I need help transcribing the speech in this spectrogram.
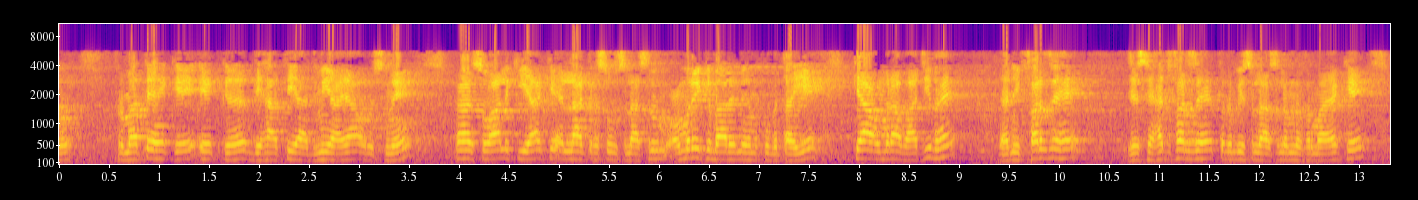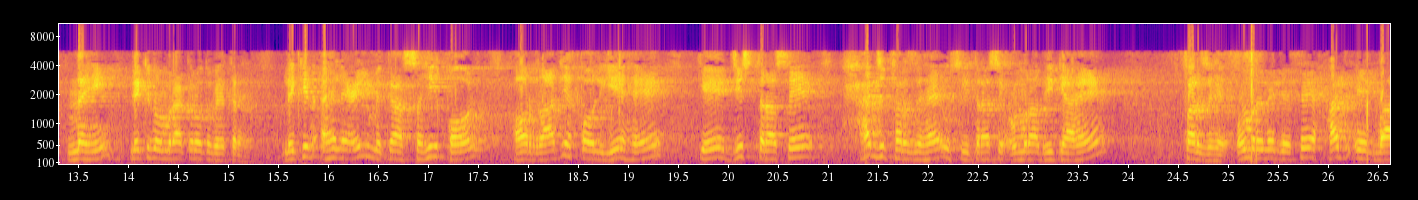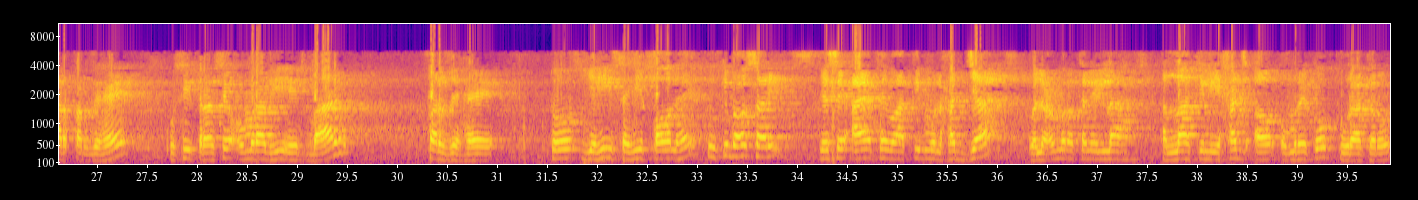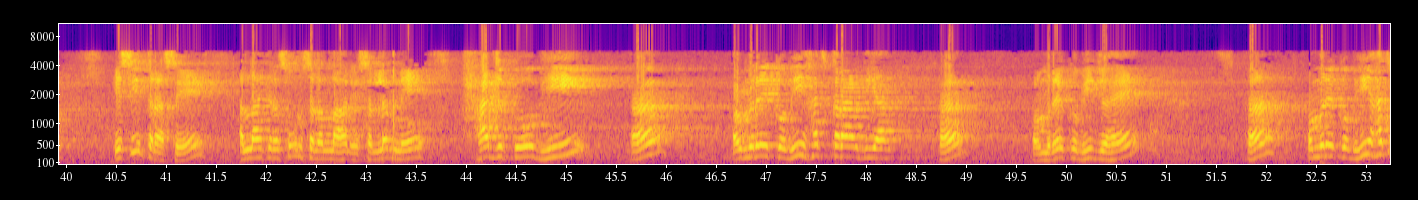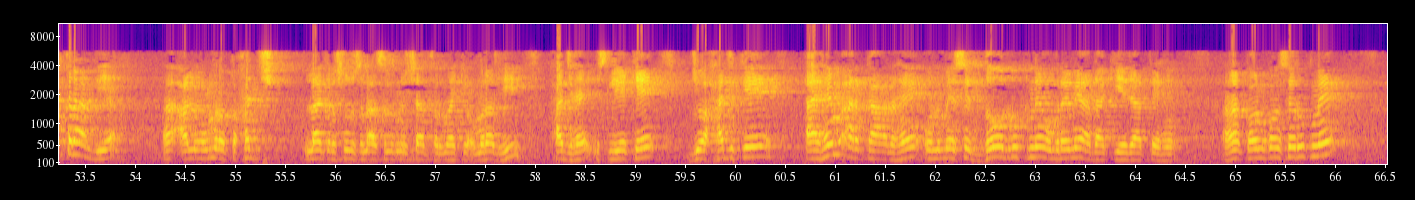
فرماتے ہیں کہ ایک دیہاتی آدمی آیا اور اس نے سوال کیا کہ اللہ کے رسول صلی اللہ علیہ وسلم عمرے کے بارے میں ہم کو بتائیے، کیا عمرہ واجب ہے؟ یعنی فرض ہے، جیسے حج فرض ہے تو نبی صلی اللہ علیہ وسلم نے فرمایا کہ نہیں، لیکن عمرہ کرو تو بہتر ہے۔ لیکن اہل علم کا صحیح قول اور راج قول یہ ہے کہ جس طرح سے حج فرض ہے، اسی طرح سے عمرہ بھی کیا ہے؟ فرض ہے۔ عمر میں جیسے حج ایک بار فرض ہے، اسی طرح سے عمرہ بھی ایک بار فرض ہے۔ تو یہی صحیح قول ہے، کیونکہ بہت ساری، جیسے آیت ہے واطم الحجہ والعمرۃ اللہ اللہ کے لیے حج اور عمرے کو پورا کرو۔ اسی طرح سے اللہ کے رسول صلی اللہ علیہ وسلم نے حج کو بھی عمرے کو بھی حج قرار دیا۔ عمرے کو بھی جو ہے عمرے کو بھی حج قرار دیا۔ العمر تو حج۔ اللہ کے رسول صلی اللہ علیہ وسلم نے شاید فرمایا کہ عمرہ بھی حج ہے، اس لیے کہ جو حج کے اہم ارکان ہیں ان میں سے دو رکن عمرے میں ادا کیے جاتے ہیں۔ ہاں کون کون سے رکنے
